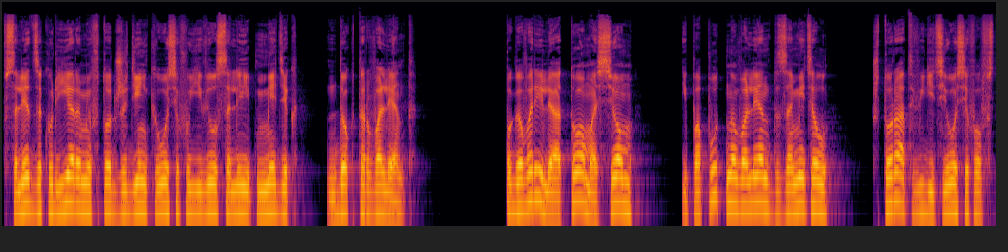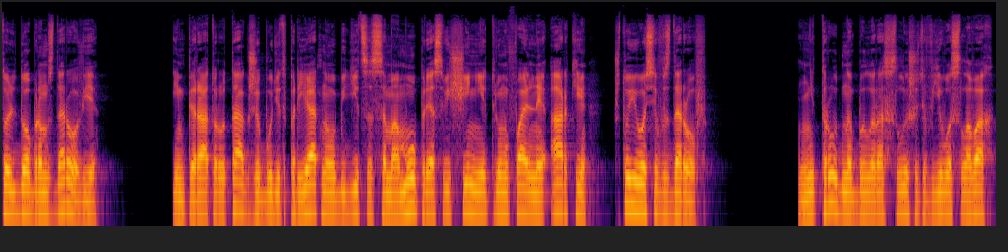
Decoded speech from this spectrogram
Вслед за курьерами в тот же день к Иосифу явился лейб-медик доктор Валент. Поговорили о том, о сём, и попутно Валент заметил, что рад видеть Иосифа в столь добром здоровье. Императору также будет приятно убедиться самому при освещении триумфальной арки, что Иосиф здоров. Нетрудно было расслышать в его словах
